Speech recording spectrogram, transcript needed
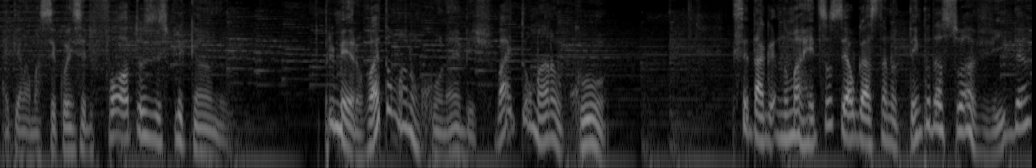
Aí tem lá uma sequência de fotos explicando. Primeiro, vai tomar no cu, né, bicho? Vai tomar no cu. Você tá numa rede social gastando tempo da sua vida.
